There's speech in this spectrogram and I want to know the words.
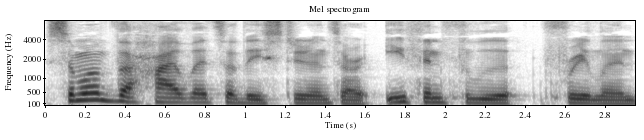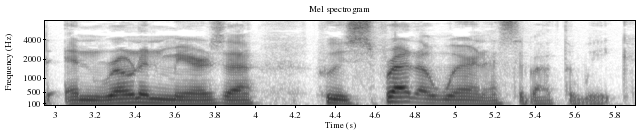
Some of the highlights of these students are Ethan Freeland and Ronan Mirza, who spread awareness about the week.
